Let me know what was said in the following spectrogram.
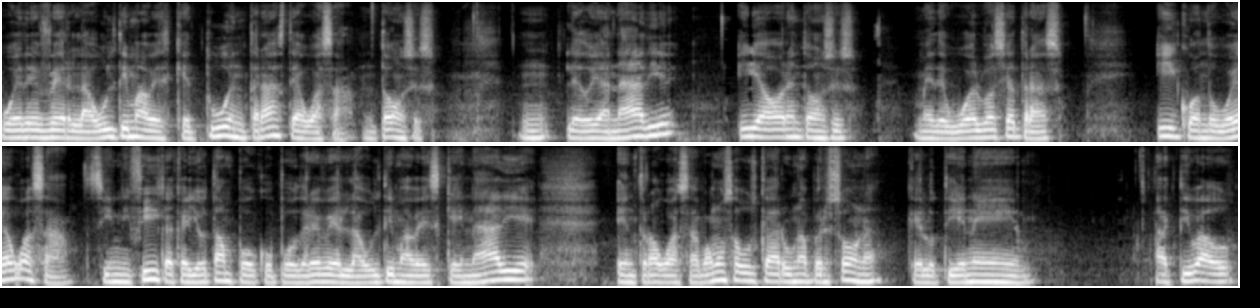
puede ver la última vez que tú entraste a WhatsApp. Entonces, le doy a nadie y ahora entonces me devuelvo hacia atrás y cuando voy a WhatsApp significa que yo tampoco podré ver la última vez que nadie entró a WhatsApp. Vamos a buscar una persona que lo tiene activado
